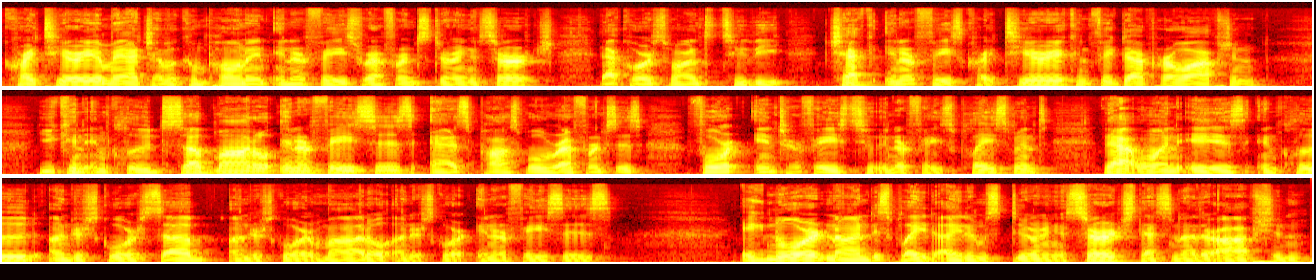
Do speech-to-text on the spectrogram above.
criteria match of a component interface reference during a search. That corresponds to the check interface criteria config.pro option. You can include submodel interfaces as possible references for interface to interface placement. That one is include underscore sub underscore model underscore interfaces. Ignore non-displayed items during a search. That's another option.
